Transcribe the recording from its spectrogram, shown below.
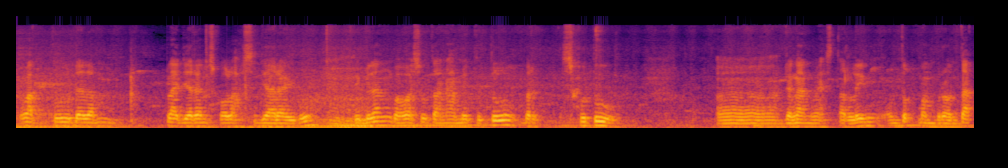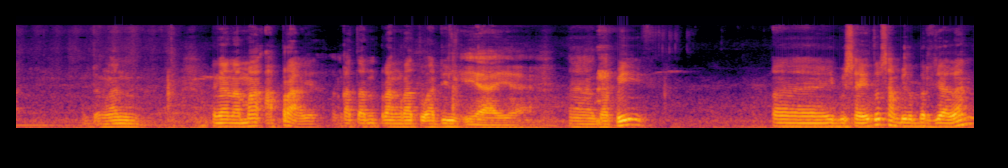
waktu dalam pelajaran sekolah sejarah itu dibilang bahwa Sultan Hamid itu bersekutu eh, dengan Westerling untuk memberontak dengan dengan nama APRA ya, Angkatan Perang Ratu Adil. Iya, iya. Nah, tapi eh, ibu saya itu sambil berjalan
